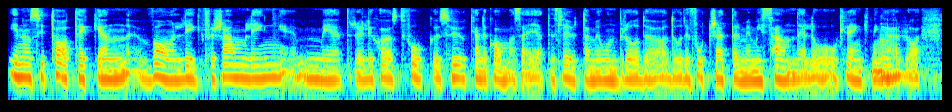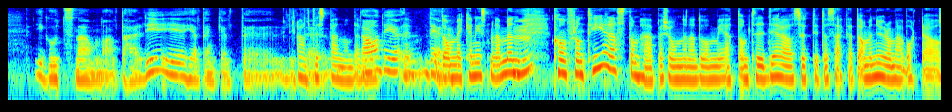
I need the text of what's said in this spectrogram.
inom citattecken vanlig församling med ett religiöst fokus. Hur kan det komma sig att det slutar med ond bråd död och det fortsätter med misshandel och, och kränkningar mm. och i Guds namn och allt det här. Det är helt enkelt eh, lite... Alltid spännande med ja, det, det, det de mekanismerna. Men mm. konfronteras de här personerna då med att de tidigare har suttit och sagt att ja, men nu är de här borta? Och,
